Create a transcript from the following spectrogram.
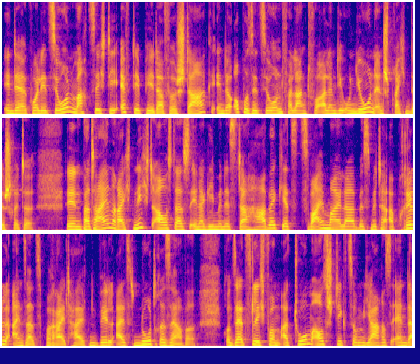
In der Koalition macht sich die FDP dafür stark. In der Opposition verlangt vor allem die Union entsprechende Schritte. Den Parteien reicht nicht aus, dass Energieminister Habeck jetzt zwei Meiler bis Mitte April einsatzbereit halten will als Notreserve. Grundsätzlich vom Atomausstieg zum Jahresende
